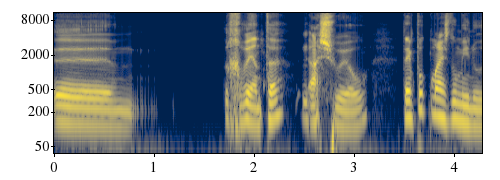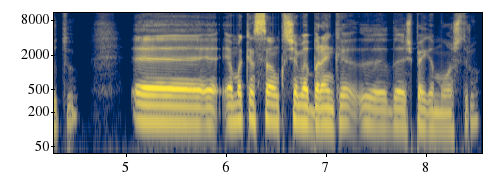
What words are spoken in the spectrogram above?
uh, rebenta, uhum. acho eu, tem pouco mais de um minuto. Uh, é uma canção que se chama Branca, da Espega Monstro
